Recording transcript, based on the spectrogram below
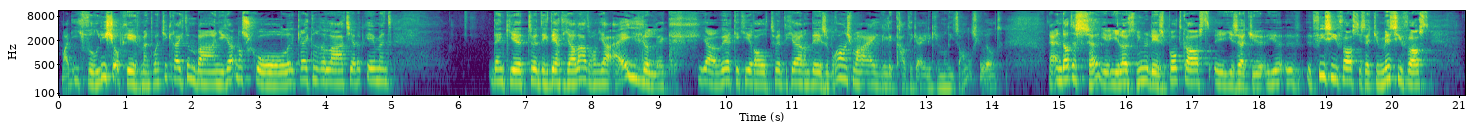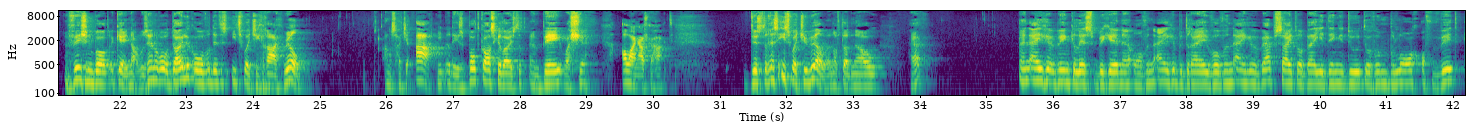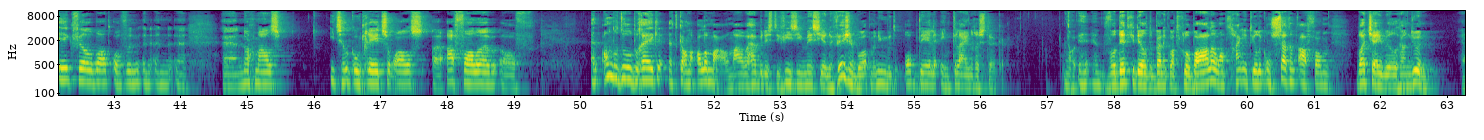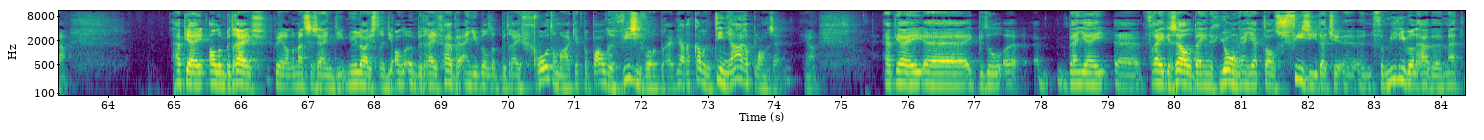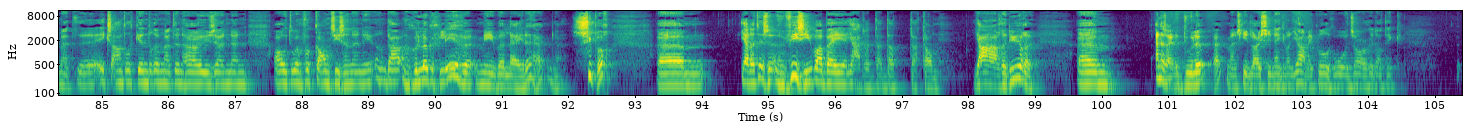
Maar die verlies je op een gegeven moment, want je krijgt een baan, je gaat naar school, je krijgt een relatie en op een gegeven moment denk je 20, 30 jaar later van ja, eigenlijk ja, werk ik hier al 20 jaar in deze branche, maar eigenlijk had ik eigenlijk helemaal iets anders gewild. Ja, en dat is, hè, je, je luistert nu naar deze podcast, eh, je zet je, je eh, visie vast, je zet je missie vast, vision board. Oké, nou, we zijn er al duidelijk over, dit is iets wat je graag wil. Anders had je A, niet naar deze podcast geluisterd en B, was je allang afgehaakt. Dus er is iets wat je wil. En of dat nou hè, een eigen winkel is beginnen, of een eigen bedrijf, of een eigen website waarbij je dingen doet, of een blog, of weet ik veel wat, of een, een, een uh, uh, nogmaals iets heel concreets zoals uh, afvallen of een ander doel bereiken. Het kan allemaal, maar we hebben dus die visie, missie en de vision board, maar nu moeten opdelen in kleinere stukken. Nou, voor dit gedeelte ben ik wat globaler, want het hangt natuurlijk ontzettend af van wat jij wil gaan doen. Ja. Heb jij al een bedrijf, ik weet dat er mensen zijn die nu luisteren, die al een bedrijf hebben en je wil dat bedrijf groter maken, je hebt een bepaalde visie voor het bedrijf, ja, dat kan een tienjarenplan zijn. Ja. Heb jij, uh, ik bedoel, uh, ben jij uh, vrijgezel, ben je nog jong en je hebt als visie dat je een familie wil hebben met, met x aantal kinderen, met een huis en een auto en vakanties en, en, daar een gelukkig leven mee wil leiden. Hè? Super. Um, ja, dat is een visie waarbij, ja, dat, dat, dat, dat kan jaren duren. Um, en er zijn de doelen. Hè? Luisteren en denken van, ja, maar ik wil gewoon zorgen dat ik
